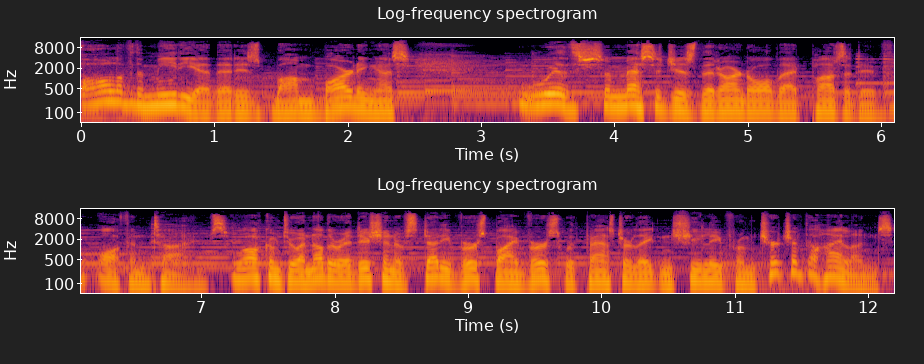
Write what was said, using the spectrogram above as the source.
all of the media that is bombarding us with some messages that aren't all that positive, oftentimes. Welcome to another edition of Study Verse by Verse with Pastor Leighton Sheely from Church of the Highlands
